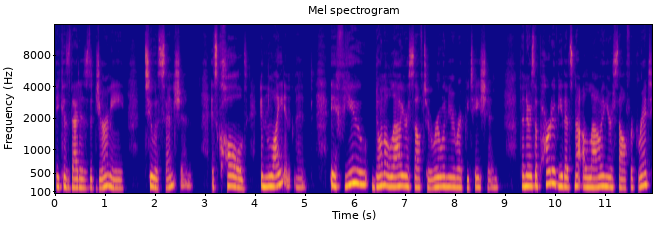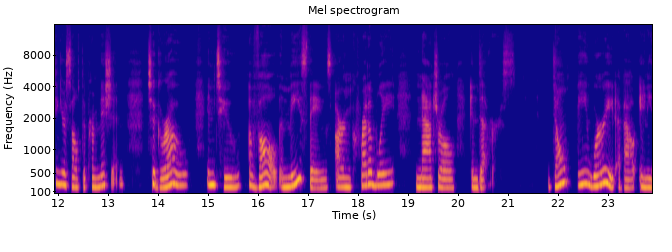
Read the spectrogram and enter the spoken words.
because that is the journey to ascension. It's called enlightenment. If you don't allow yourself to ruin your reputation, then there's a part of you that's not allowing yourself or granting yourself the permission to grow and to evolve. And these things are incredibly natural endeavors don't be worried about any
